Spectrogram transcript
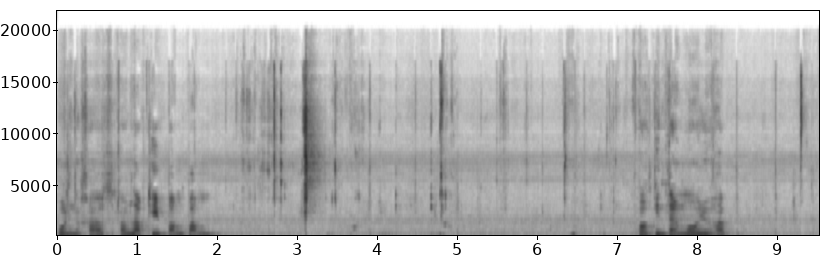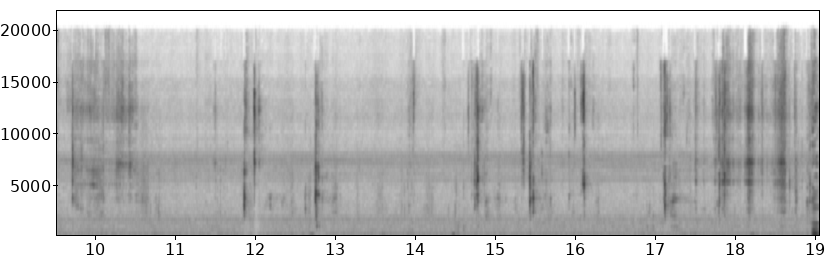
คุณนะครับสำหรับที่ปั๊มปั๊ม พอกินแตงโมอยู่ครับ เออ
